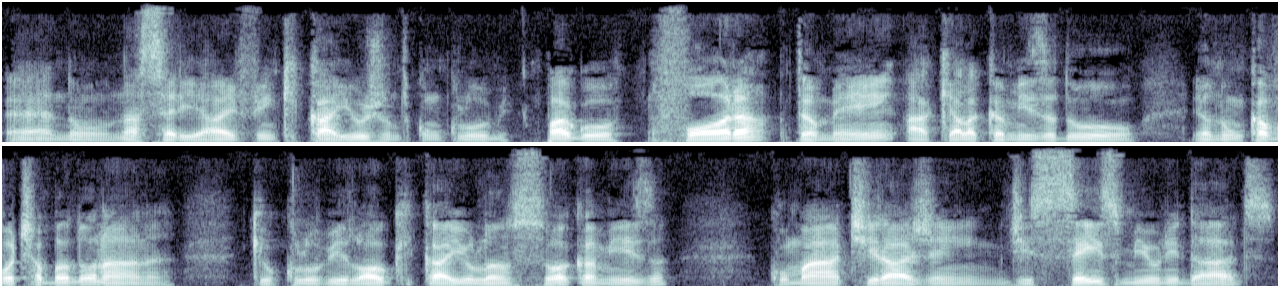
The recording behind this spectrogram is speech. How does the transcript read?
é, no, na Série A, enfim, que caiu junto com o clube, pagou. Fora também aquela camisa do Eu Nunca Vou Te Abandonar, né? Que o clube, logo que caiu, lançou a camisa com uma tiragem de 6 mil unidades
